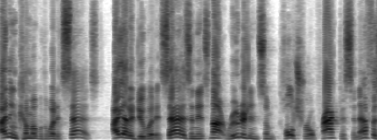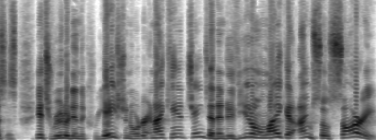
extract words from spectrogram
I didn't come up with what it says. I got to do what it says, and it's not rooted in some cultural practice in Ephesus. It's rooted in the creation order, and I can't change that. And if you don't like it, I'm so sorry.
